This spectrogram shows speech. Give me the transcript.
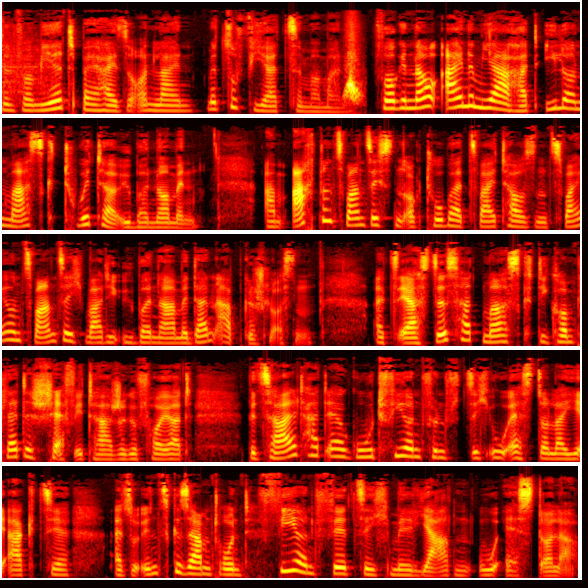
informiert bei Heise Online mit Sophia Zimmermann. Vor genau einem Jahr hat Elon Musk Twitter übernommen. Am 28. Oktober 2022 war die Übernahme dann abgeschlossen. Als erstes hat Musk die komplette Chefetage gefeuert. Bezahlt hat er gut 54 US-Dollar je Aktie, also insgesamt rund 44 Milliarden US-Dollar.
